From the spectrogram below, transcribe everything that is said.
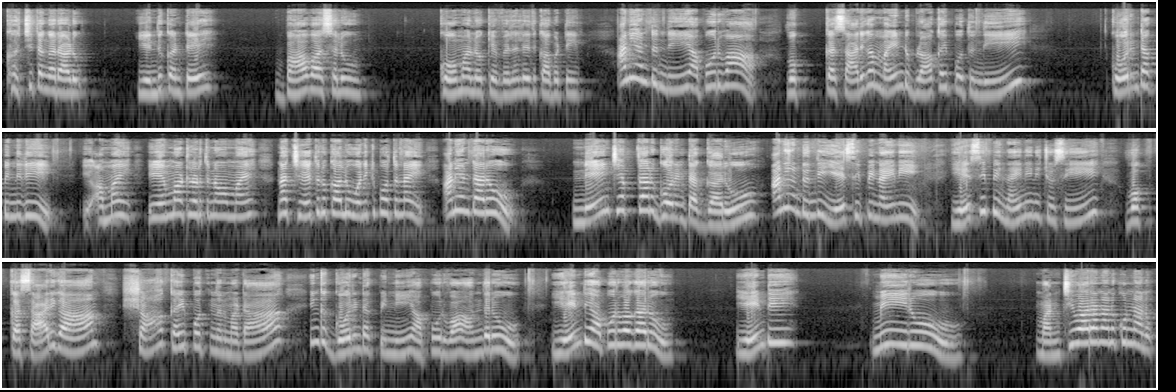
ఖచ్చితంగా రాడు. ఎందుకంటే బావ అసలు కోమాలోకి వెళ్ళలేదు కాబట్టి. అని అంటుంది అపూర్వ. ఒక్కసారిగా మైండ్ బ్లాక్ అయిపోతుంది కోరింటాక్ పిన్నిది. అమ్మాయి ఏం మాట్లాడుతున్నావు అమ్మాయి? నా చేతులు కాళ్ళు వణికిపోతున్నాయి అని అంటారు. నేను చెప్తాను గోరింటాక్ గారు అని అంటుంది ఏసీపీ నైని. ఏసీపీ నైనిని చూసి ఒక్కసారిగా షాక్ అయిపోతుందనమాట ఇంకా గోరింటాక్ పిన్ని అపూర్వ అందరూ ఏంటి అపూర్వ గారు? ఏంటి? మీరు మంచివారని అనుకున్నాను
